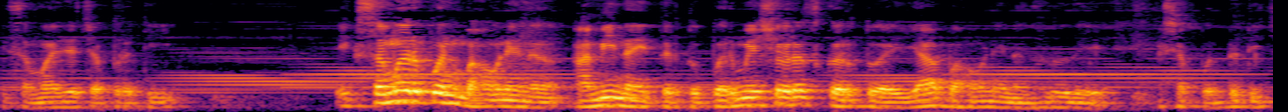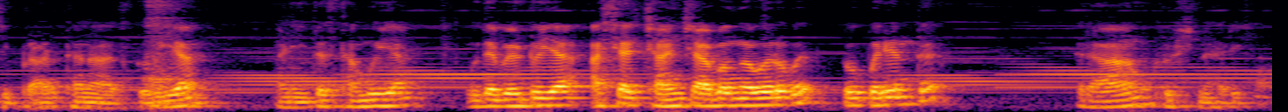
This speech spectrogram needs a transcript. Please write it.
ती समाजाच्या प्रती एक समर्पण भावनेनं आम्ही नाही तर तो परमेश्वरच करतोय या भावनेनं घडू दे अशा पद्धतीची प्रार्थना आज करूया आणि इथंच थांबूया. उद्या भेटूया अशा छानशा अभंगाबरोबर. तोपर्यंत रामकृष्ण हरी.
